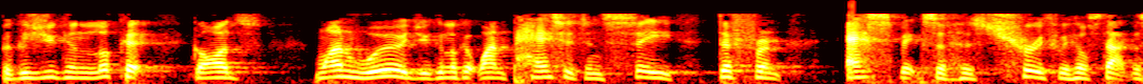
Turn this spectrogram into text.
Because you can look at God's one word, you can look at one passage and see different aspects of His truth where He'll start to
